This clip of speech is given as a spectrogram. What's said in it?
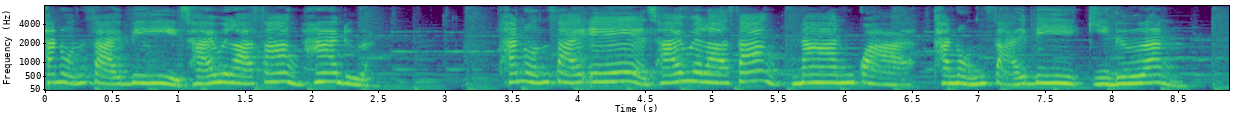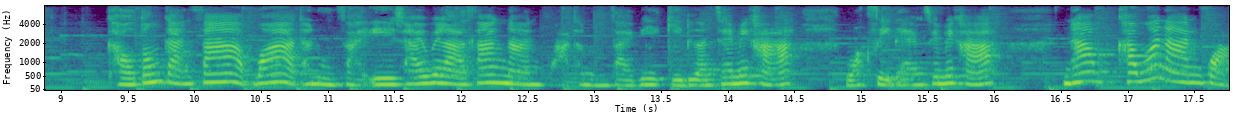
ถนนสาย B ใช้เวลาสร้าง 5 เดือน ถนนสาย A ใช้เวลาสร้างนานกว่าถนนสาย B กี่เดือน เขาต้องการทราบว่าถนนสาย A ใช้เวลาสร้างนานกว่าถนนสาย B กี่เดือนใช่ไหมคะวรรคสีแดงใช่ไหมคะ ถ้าคำว่านานกว่า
